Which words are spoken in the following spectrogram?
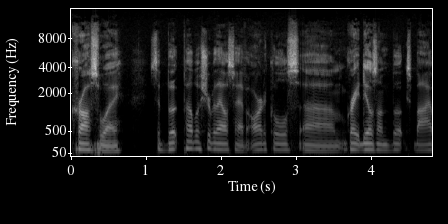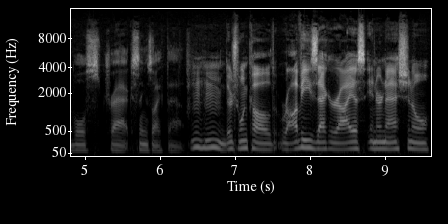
Crossway. It's a book publisher, but they also have articles, um, great deals on books, Bibles, tracts, things like that. hmm There's one called Ravi Zacharias International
